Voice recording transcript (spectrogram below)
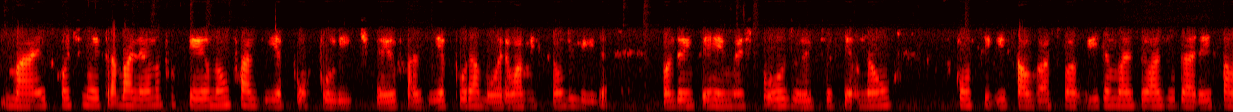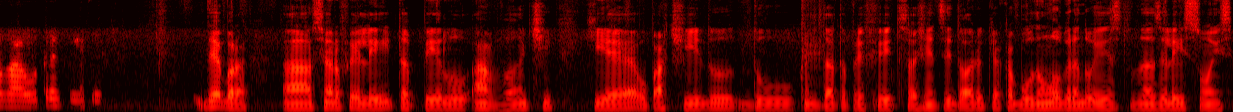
mas continuei trabalhando porque eu não fazia por política, eu fazia por amor, era uma missão de vida. Quando eu enterrei meu esposo, eu disse assim, eu não consegui salvar a sua vida, mas eu ajudarei a salvar outras vidas. Débora, a senhora foi eleita pelo Avante, que é o partido do candidato a prefeito Sargento Isidório, que acabou não logrando êxito nas eleições.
